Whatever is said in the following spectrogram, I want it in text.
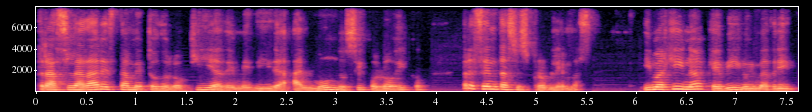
trasladar esta metodología de medida al mundo psicológico presenta sus problemas. Imagina que Vigo y Madrid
